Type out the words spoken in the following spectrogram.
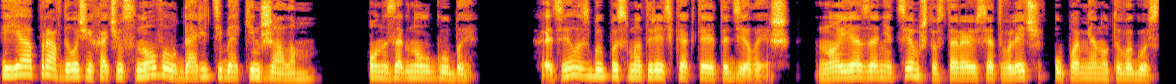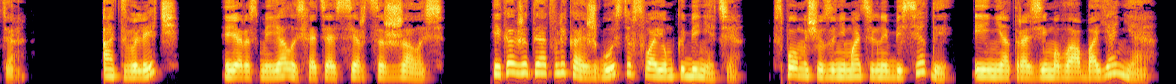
Я, правда, очень хочу снова ударить тебя кинжалом. Он изогнул губы. Хотелось бы посмотреть, как ты это делаешь, но я занят тем, что стараюсь отвлечь упомянутого гостя. Отвлечь? Я рассмеялась, хотя сердце сжалось. И как же ты отвлекаешь гостя в своем кабинете? С помощью занимательной беседы и неотразимого обаяния?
